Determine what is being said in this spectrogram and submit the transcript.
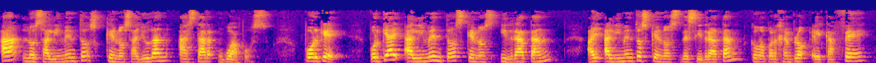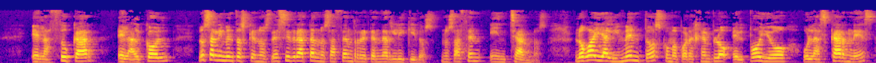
a los alimentos que nos ayudan a estar guapos. ¿Por qué? Porque hay alimentos que nos hidratan, hay alimentos que nos deshidratan, como por ejemplo el café, el azúcar, el alcohol, los alimentos que nos deshidratan nos hacen retener líquidos, nos hacen hincharnos. Luego hay alimentos como por ejemplo el pollo o las carnes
